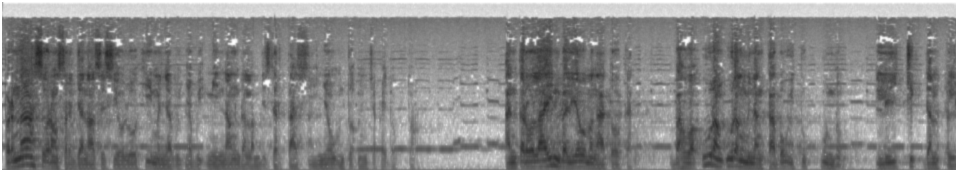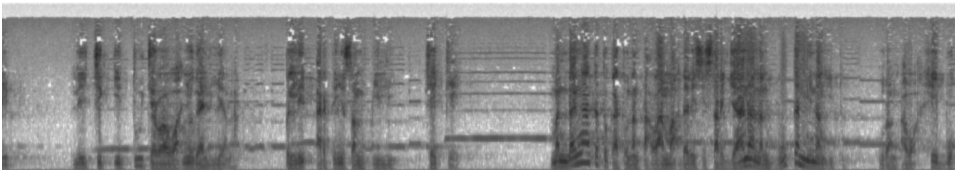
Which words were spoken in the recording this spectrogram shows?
Pernah seorang sarjana sosiologi menyabut-nyabut Minang dalam disertasinya untuk mencapai doktor. Antara lain beliau mengatakan bahwa orang-orang Minangkabau itu kuno, licik dan pelit. Licik itu cerawaknya galia mak. Pelit artinya sampili, ceke. Mendengar ketukatunan tak lama dari si sarjana dan bukan Minang itu. Kurang awak heboh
